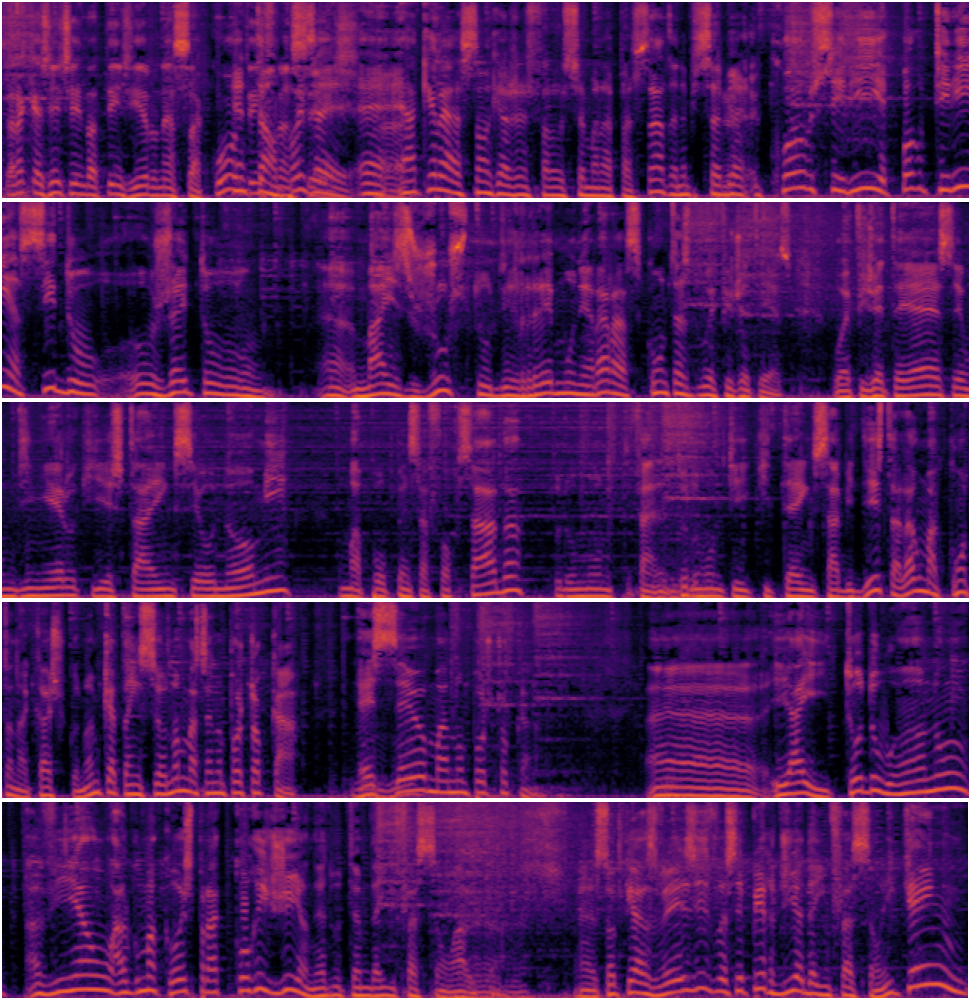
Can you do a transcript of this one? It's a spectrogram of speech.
Será que a gente ainda tem dinheiro nessa conta, Então, hein, pois é, francês? é, Ah. é aquela ação que a gente falou semana passada, né? Para saber qual seria, qual teria sido o jeito ah, mais justo de remunerar as contas do FGTS. O FGTS é um dinheiro que está em seu nome, uma poupança forçada, todo mundo, todo mundo que, que tem sabe disso, está lá uma conta na Caixa Econômica, está em seu nome, mas você não pode tocar. É seu, mas não pode tocar. Ah, e aí, todo ano havia um- alguma coisa para corrigir né, do tempo da inflação alta. Ah, só que às vezes você perdia da inflação. E quem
